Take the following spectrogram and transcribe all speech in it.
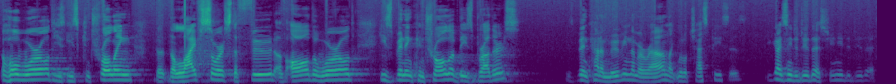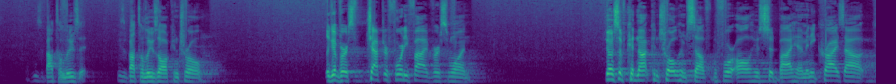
The whole world, he's, he's controlling the, the life source, the food of all the world. He's been in control of these brothers. He's been kind of moving them around like little chess pieces. You guys need to do this. You need to do this. He's about to lose it. He's about to lose all control. Look at verse chapter 45 verse 1. Joseph could not control himself before all who stood by him, and he cries out,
